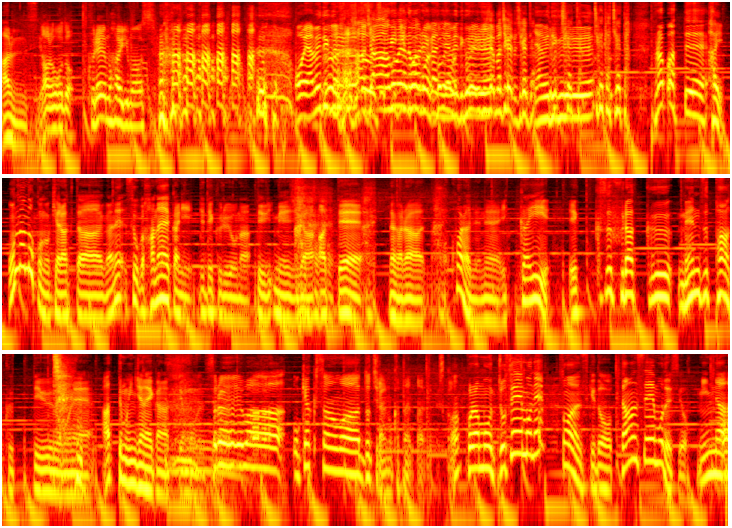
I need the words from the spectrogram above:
あるんですよ。なるほど。クレーム入ります。おいやめてくれる？あじゃあごめんの悪い感じやめてくれごめんる間違えた違えた。やめてくれる？違った違った違った。フラパってはい。女の子のキャラクターがねすごく華やかに出てくるようなっていうイメージがあってはいだからここらでね一回 X フラッグメンズパークっていうのもね あってもいいんじゃないかなって思うんですよ。それはお客さんはどちらの方になるんですか？これはもう女性もねそうなんですけど男性もですよ。みんな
